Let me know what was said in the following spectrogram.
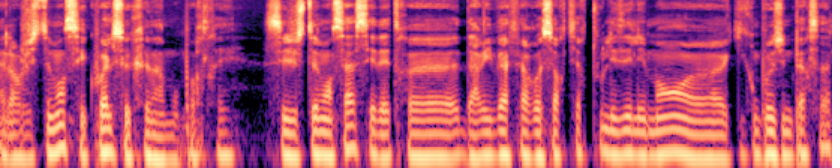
Alors justement, c'est quoi le secret d'un bon portrait? C'est justement ça, c'est d'être, euh, d'arriver à faire ressortir tous les éléments euh, qui composent une personne?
